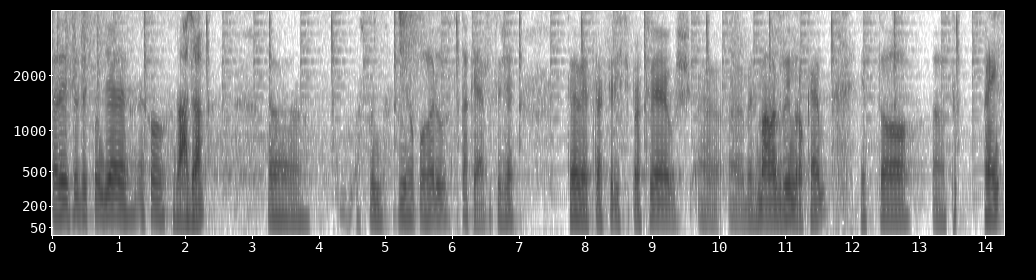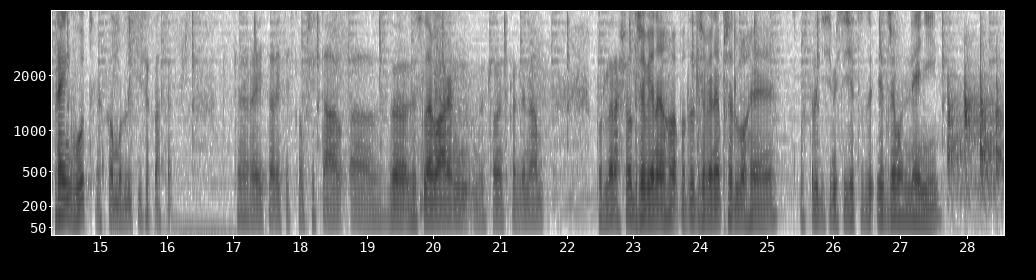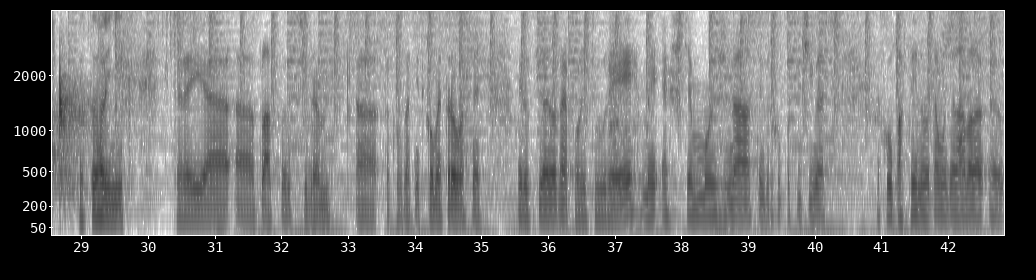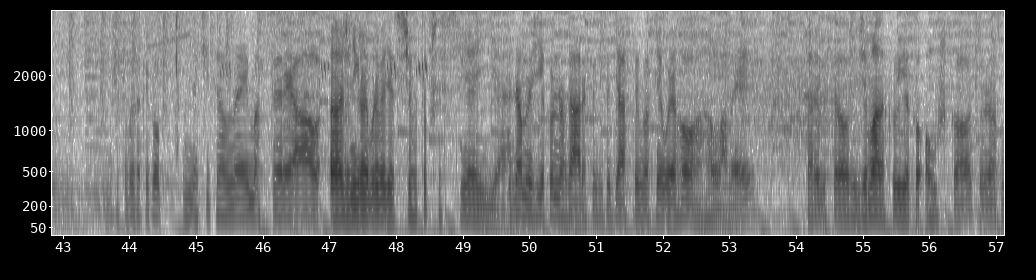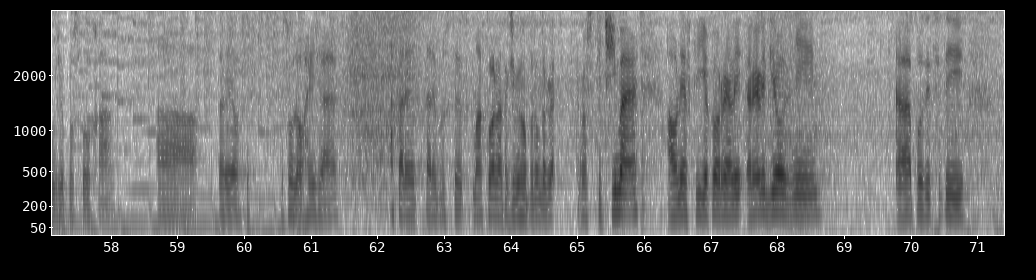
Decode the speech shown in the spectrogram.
tady se teď děje jako zázrak. Eh, aspoň z mého pohledu to tak je, protože to je věc, na který si pracuje už eh, eh, bezmála druhým rokem. Je to praying, praying wood, jako modlící se klacek, který tady teď přistál z, ze Sleváren ze Slovenska, kde nám podle našeho dřevěného, podle dřevěné předlohy, spousta lidí si myslí, že to je dřevo, není. Je to hliník, který je plátkovým stříbrem takovou zlatnickou metrou vlastně je docíleno do té politury. My ještě možná s tím trochu pocvičíme takovou patinu tam uděláme, ale uh, že to bude tak jako nečitelný materiál, uh, že nikdo nebude vědět, z čeho to přesně je. Teď nám leží jako na zádech, takže teď já stojím vlastně u jeho hlavy. Tady by se dalo říct, že má takový jako ouško, to nás může poslouchat. A tady vlastně, to jsou nohy, že? a tady, tady prostě má kolena, takže my ho potom takhle jako styčíme a on je v té jako reli, religiozní eh, pozici tý,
